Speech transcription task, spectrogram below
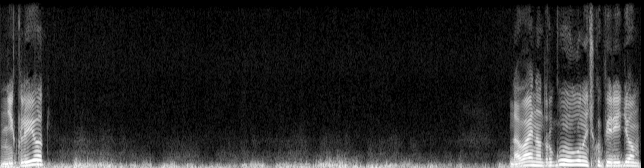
Не клюет? Давай на другую луночку перейдем.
